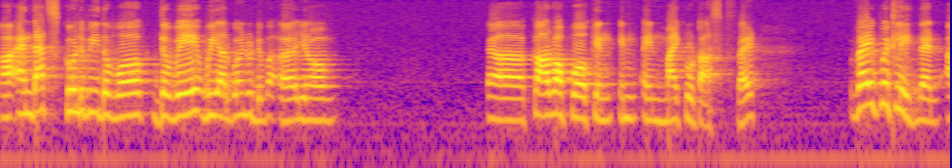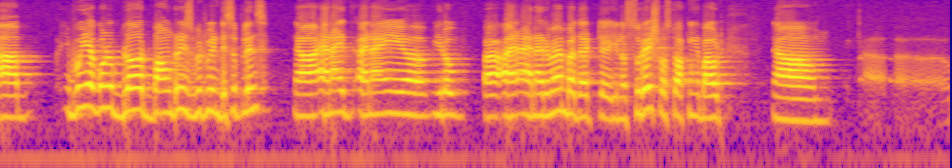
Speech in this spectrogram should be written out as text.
Uh, and that's going to be the work, the way we are going to, uh, you know, uh, carve up work in, in, in micro tasks, right? Very quickly then, um, we are going to blur boundaries between disciplines. Uh, and I, and I uh, you know, uh, and I remember that, uh, you know, Suresh was talking about um, uh,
